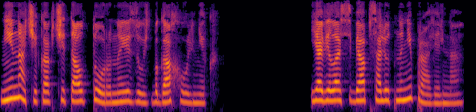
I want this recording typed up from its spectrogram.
Не иначе, как читал Тору наизусть богохульник. Я вела себя абсолютно неправильно.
